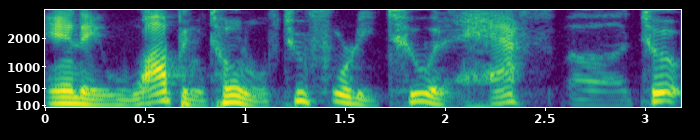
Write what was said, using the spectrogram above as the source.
and a whopping total of 242 and a half. Uh, to,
